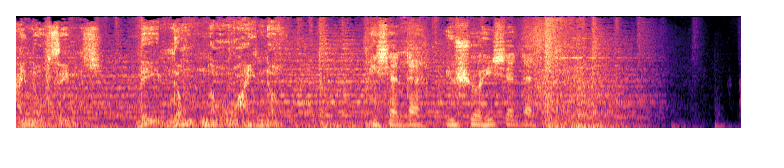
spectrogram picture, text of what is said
I know things they don't know I know. He said that? You sure he said that?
